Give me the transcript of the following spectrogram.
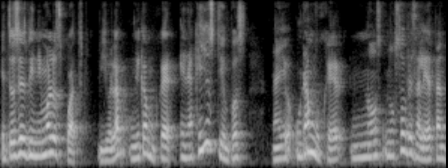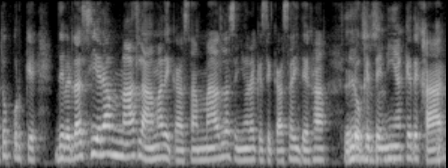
Entonces vinimos los cuatro. Y yo la única mujer. En aquellos tiempos, Nayo, una mujer no, no sobresalía tanto porque de verdad sí era más la ama de casa, más la señora que se casa y deja Sí, lo sí, que sí. tenía que dejar.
